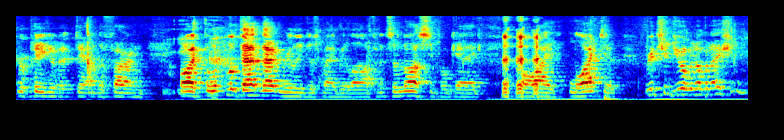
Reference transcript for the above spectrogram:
repeated it down the phone. I thought, look, that, that really just made me laugh. And it's a nice, simple gag. I liked it. Richard, do you have a nomination?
